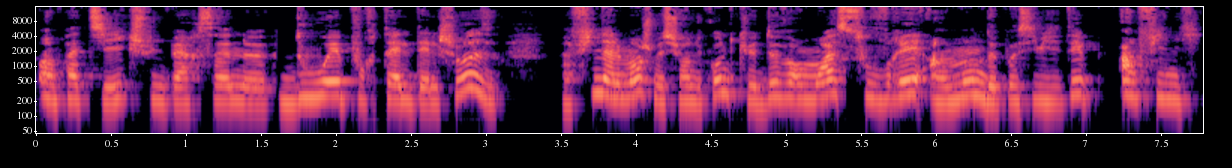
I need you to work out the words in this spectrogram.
empathique, je suis une personne douée pour telle telle chose, finalement je me suis rendu compte que devant moi s'ouvrait un monde de possibilités infinies.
